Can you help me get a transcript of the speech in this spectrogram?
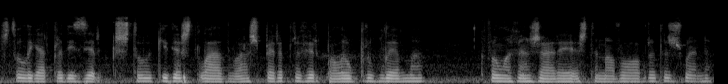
Estou a ligar para dizer que estou aqui deste lado à espera para ver qual é o problema que vão arranjar a esta nova obra da Joana.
